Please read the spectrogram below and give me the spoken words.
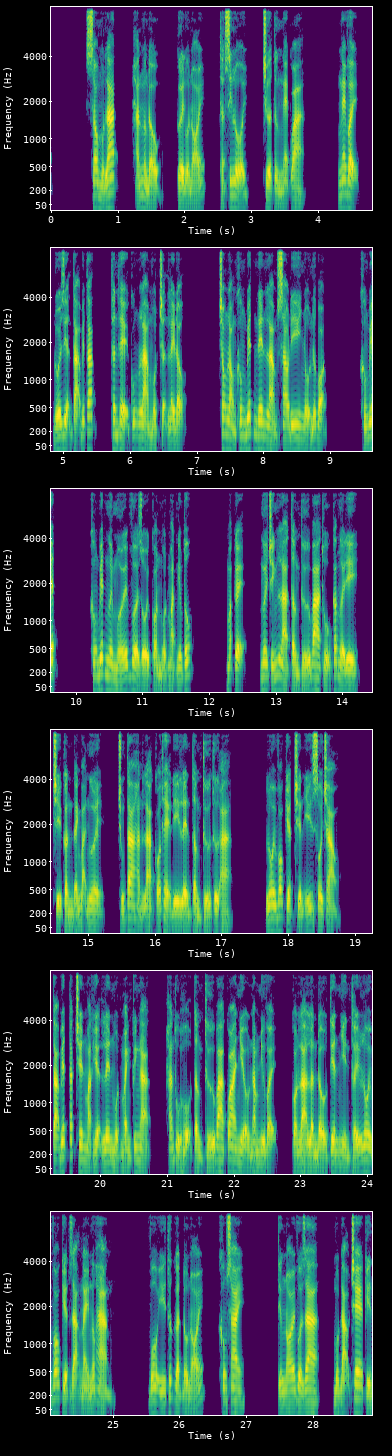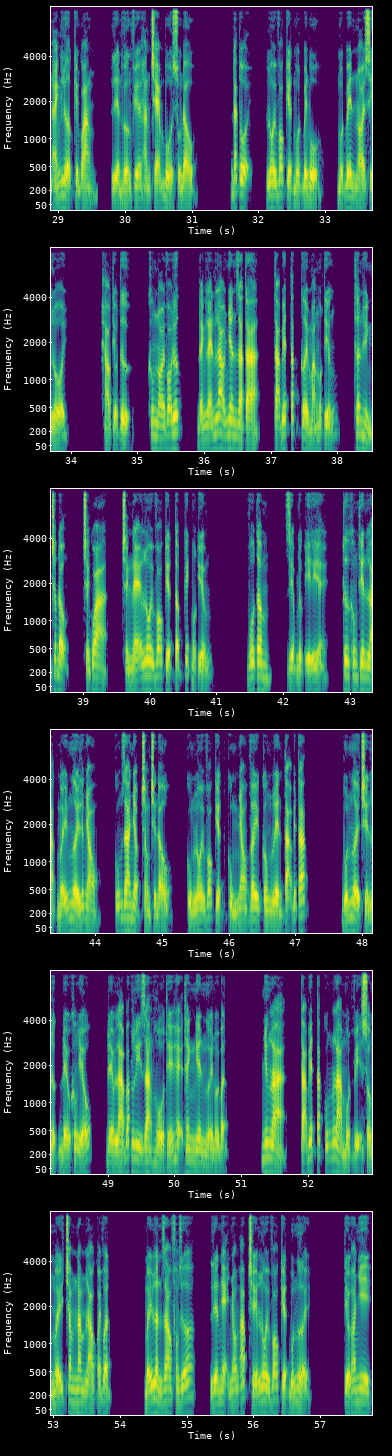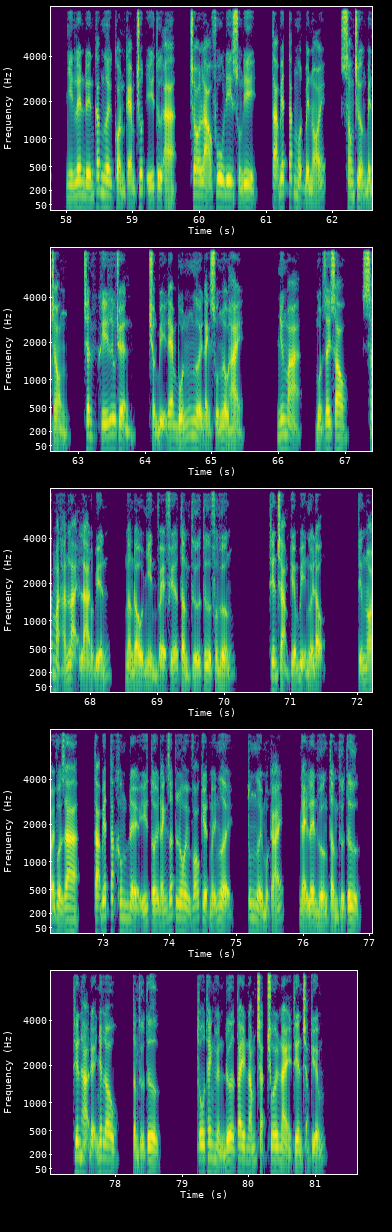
Sau một lát, hắn ngẩng đầu, cười đồ nói, thật xin lỗi, chưa từng nghe qua. Nghe vậy đối diện tạ biết tắc, thân thể cũng là một trận lay động. Trong lòng không biết nên làm sao đi nhổ nước bọn không biết. Không biết ngươi mới vừa rồi còn một mặt nghiêm túc. Mặc kệ, ngươi chính là tầng thứ ba thủ các người đi, chỉ cần đánh bại ngươi, chúng ta hẳn là có thể đi lên tầng thứ tư a. Lôi võ kiệt chiến ý sôi trào. Tạ biết tắc trên mặt hiện lên một mảnh kinh ngạc, hắn thủ hộ tầng thứ ba qua nhiều năm như vậy, còn là lần đầu tiên nhìn thấy lôi võ kiệt dạng này ngốc hàng. Vô ý thức gật đầu nói, không sai. Tiếng nói vừa ra, một đạo che kín ánh lửa kiếm quang, liền hướng phía hắn chém bổ xuống đầu. Đắc tội, lôi võ kiệt một bên bổ, một bên nói xin lỗi hảo tiểu tử, không nói võ đức, đánh lén lao nhân ra ta ta biết tắc cười mắng một tiếng, thân hình chất động, tránh qua, tránh né lôi võ kiệt tập kích một kiếm. Vô tâm, diệp được ý ỉa tư không thiên lạc mấy người lướt nhau, cũng gia nhập trong chiến đấu, cùng lôi võ kiệt cùng nhau vây công lên tạ biết tắc. Bốn người chiến lược đều không yếu, đều là bắc ly giang hồ thế hệ thanh niên người nổi bật. Nhưng là, tạ biết tắc cũng là một vị sống mấy trăm năm láo quái vật. Mấy lần giao phong giữa, liền nhẹ nhõm áp chế lôi võ kiệt bốn người. Tiểu hoa nhi, nhìn lên đến các ngươi còn kém chút ý tư a cho lão phu đi xuống đi. Tạ biết tắc một bên nói, song trưởng bên trong, chân khí lưu chuyển chuẩn bị đem bốn người đánh xuống lầu hai. Nhưng mà, một giây sau, sắc mặt hắn lại là đột biến, ngẩng đầu nhìn về phía tầng thứ tư phương hướng. Thiên trạm kiếm bị người động. Tiếng nói vừa ra, tạ biết tắc không để ý tới đánh rất lôi võ kiệt mấy người, tung người một cái, nhảy lên hướng tầng thứ tư. Thiên hạ đệ nhất lâu, tầng thứ tư. Tô thanh huyền đưa tay nắm chặt trôi này thiên trạm kiếm.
